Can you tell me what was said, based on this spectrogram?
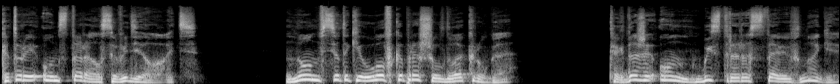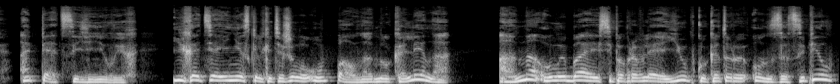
которые он старался выделывать. Но он все-таки ловко прошел два круга. Когда же он, быстро расставив ноги, опять соединил их, и хотя и несколько тяжело упал на одно колено, она, улыбаясь и поправляя юбку, которую он зацепил,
